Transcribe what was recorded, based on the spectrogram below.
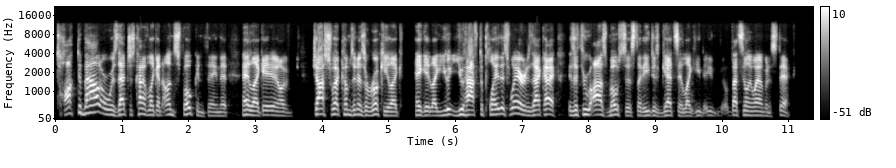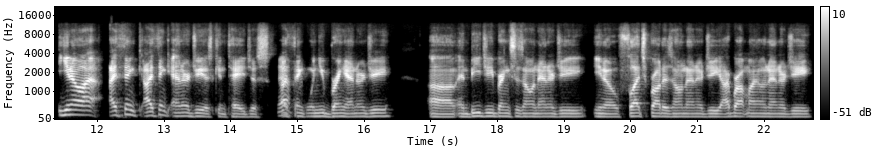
talked about, or was that just kind of like an unspoken thing that hey, like you know, Josh Sweat comes in as a rookie, like hey, get like you you have to play this way, or does that guy is it through osmosis that he just gets it? Like he, he that's the only way I'm going to stick. You know, I, I think I think energy is contagious. Yeah. I think when you bring energy, uh, and BG brings his own energy. You know, Fletch brought his own energy. I brought my own energy.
